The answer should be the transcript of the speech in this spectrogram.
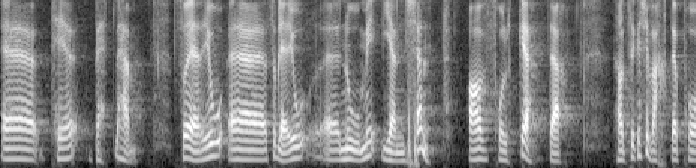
eh, til Betlehem, så, jo, eh, så, ble jo Nomi gjenkjent av folket der. Hun hadde sikkert ikke vært der på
